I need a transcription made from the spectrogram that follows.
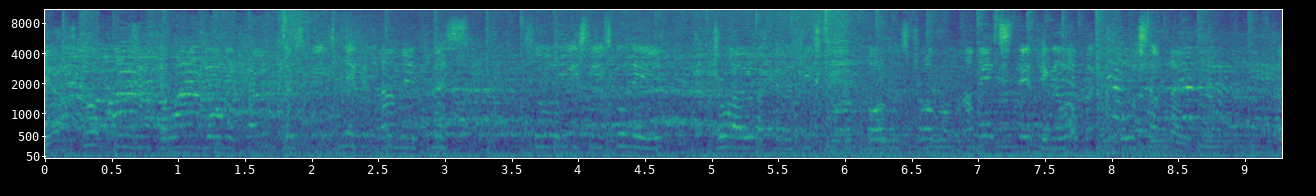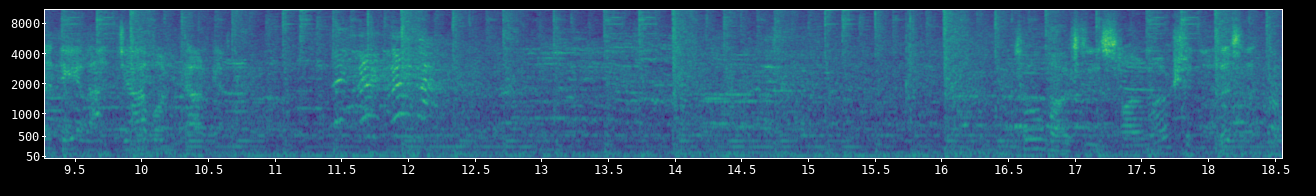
Yeah. He's not managing to land any counters, but he's making Hamed miss. So at least he's going to draw out a kind of decent performance from him. Hamed's stepping a little bit closer now, trying to get that jab on target. It's almost in slow motion, though, isn't it?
